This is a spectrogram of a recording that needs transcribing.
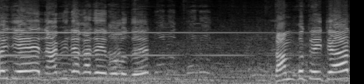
এই যে নাভি দেখা যায় বলদের। দাম কত এটার?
